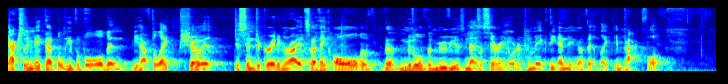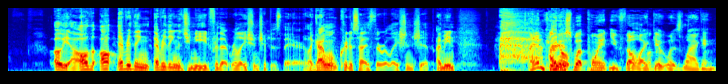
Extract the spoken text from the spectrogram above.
actually make that believable. Then you have to like show it disintegrating, right? So I think all of the middle of the movie is necessary in order to make the ending of it like impactful. Oh yeah, all the all everything everything that you need for that relationship is there. Like I won't criticize the relationship. I mean, I am curious don't- what point you felt like it was lagging,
